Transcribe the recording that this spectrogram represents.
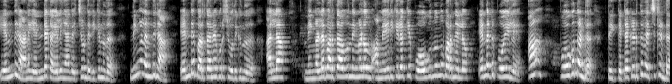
എന്തിനാണ് എന്റെ കയ്യിൽ ഞാൻ വെച്ചുകൊണ്ടിരിക്കുന്നത് നിങ്ങൾ എന്തിനാ എന്റെ ഭർത്താവിനെ കുറിച്ച് ചോദിക്കുന്നത്? അല്ല നിങ്ങളുടെ ഭർത്താവും നിങ്ങളും അമേരിക്കയിലൊക്കെ പോകുന്നു എന്ന് പറഞ്ഞല്ലോ. എന്നിട്ട് പോയില്ലേ? ആ പോകുന്നുണ്ട്. ടിക്കറ്റൊക്കെ എടുത്ത് വെച്ചിട്ടുണ്ട്.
